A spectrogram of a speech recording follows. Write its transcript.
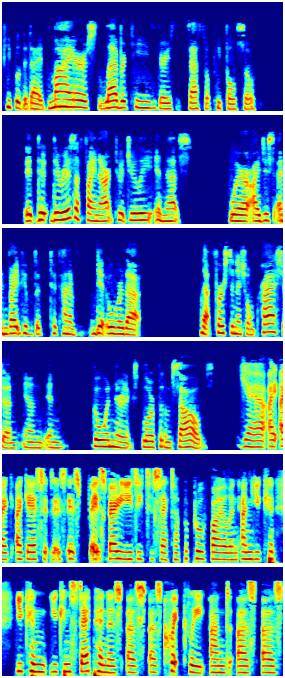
people that I admire, celebrities, very successful people. So it, there, there is a fine art to it, Julie, and that's where I just invite people to, to kind of get over that that first initial impression and and go in there and explore for themselves. Yeah, I, I, I guess it's, it's, it's, it's very easy to set up a profile and, and you can, you can, you can step in as, as, as quickly and as, as,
